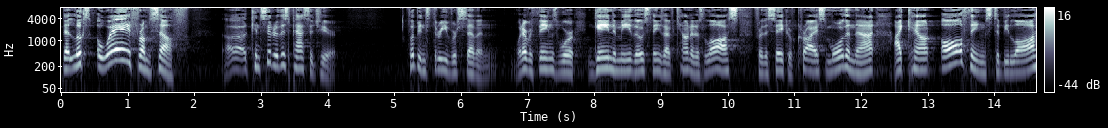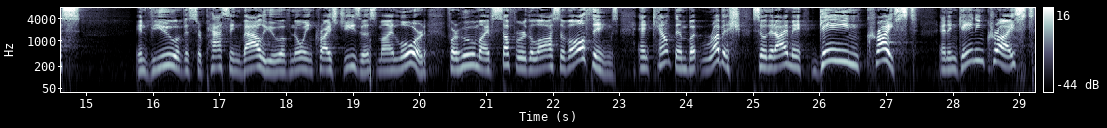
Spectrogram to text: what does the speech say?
that looks away from self. Uh, consider this passage here Philippians 3, verse 7. Whatever things were gained to me, those things I've counted as loss for the sake of Christ. More than that, I count all things to be loss in view of the surpassing value of knowing Christ Jesus, my Lord, for whom I've suffered the loss of all things and count them but rubbish so that I may gain Christ. And in gaining Christ,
